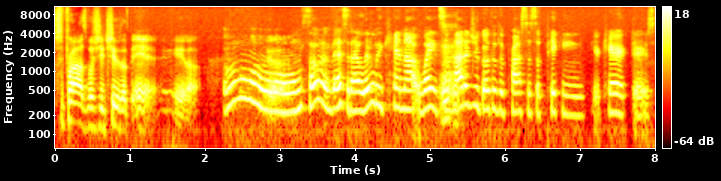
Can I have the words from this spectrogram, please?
surprised what she chooses at the end. You know. Oh, I'm so invested. I literally cannot wait. So, how did you go through the process of picking your characters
